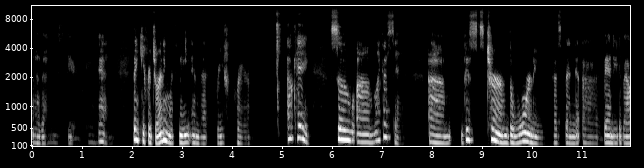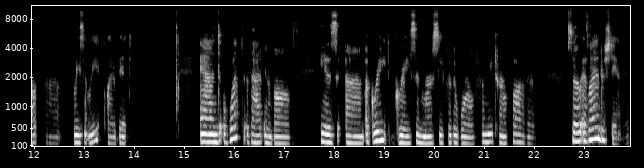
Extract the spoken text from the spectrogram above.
and of the Holy Spirit. Amen. Thank you for joining with me in that brief prayer. Okay, so um, like I said, um, this term, the warning, has been uh, bandied about uh, recently quite a bit. And what that involves is um, a great grace and mercy for the world from the Eternal Father. So, as I understand it,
